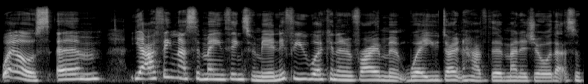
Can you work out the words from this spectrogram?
What else? Um, yeah, I think that's the main things for me. And if you work in an environment where you don't have the manager or that's um,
